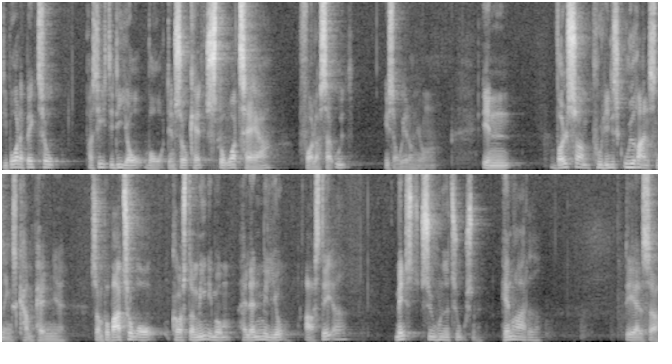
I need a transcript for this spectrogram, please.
De bor der begge to præcis i de år, hvor den såkaldt store terror folder sig ud i Sovjetunionen. En voldsom politisk udrensningskampagne, som på bare to år koster minimum halvanden million arresteret, mindst 700.000 henrettede. Det er altså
